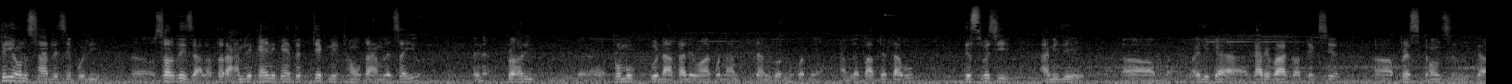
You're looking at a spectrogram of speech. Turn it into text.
त्यही अनुसारले चाहिँ भोलि सर्दै जाला तर हामीले काहीँ न काहीँ त टेक्ने ठाउँ त हामीलाई चाहियो होइन प्रहरी प्रमुखको नाताले उहाँको नाम किटान गर्नुपर्ने हामीलाई बाध्यता हो त्यसपछि हामीले अहिलेका कार्यवाहक अध्यक्ष प्रेस काउन्सिलका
